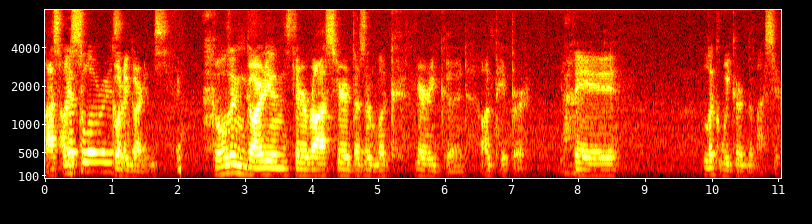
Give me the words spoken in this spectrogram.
Last place glorious. Golden Guardians. Golden Guardians, their roster doesn't look very good on paper. Ah. They look weaker than last year.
